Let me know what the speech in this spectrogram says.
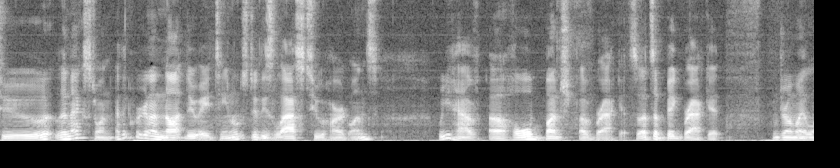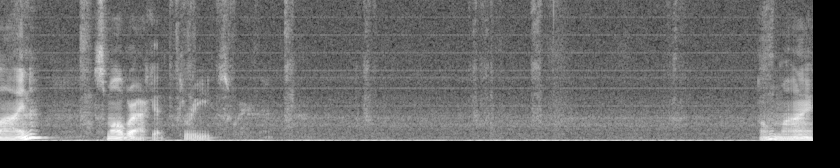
to the next one. I think we're going to not do 18. We'll just do these last two hard ones. We have a whole bunch of brackets. So that's a big bracket. draw my line. Small bracket. 3 squared. Oh my.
